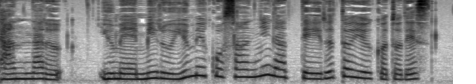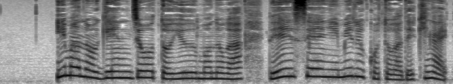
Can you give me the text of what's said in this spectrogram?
単なる夢見る夢子さんになっているということです。今の現状というものが冷静に見ることができない。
